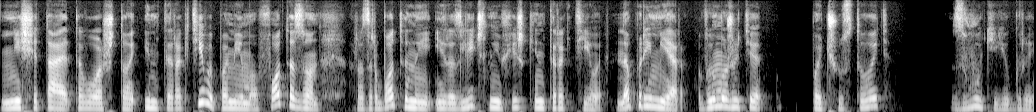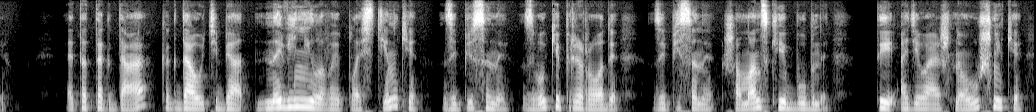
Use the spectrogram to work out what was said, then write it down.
Не считая того, что интерактивы, помимо фотозон, разработаны и различные фишки интерактивы. Например, вы можете почувствовать звуки югры. Это тогда, когда у тебя на виниловой пластинке записаны звуки природы, записаны шаманские бубны. Ты одеваешь наушники –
